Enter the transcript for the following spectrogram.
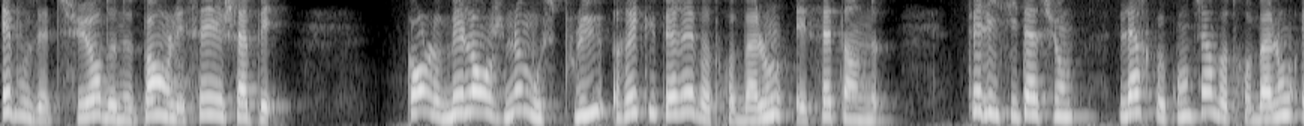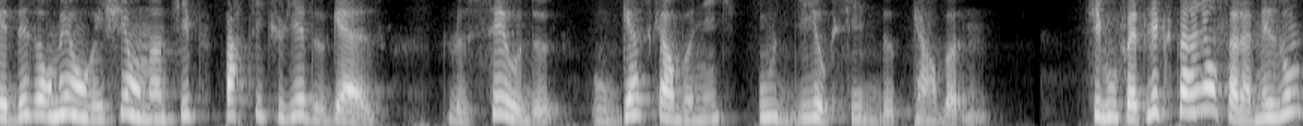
et vous êtes sûr de ne pas en laisser échapper. Quand le mélange ne mousse plus, récupérez votre ballon et faites un nœud. Félicitations L'air que contient votre ballon est désormais enrichi en un type particulier de gaz, le CO2, ou gaz carbonique, ou dioxyde de carbone. Si vous faites l'expérience à la maison,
